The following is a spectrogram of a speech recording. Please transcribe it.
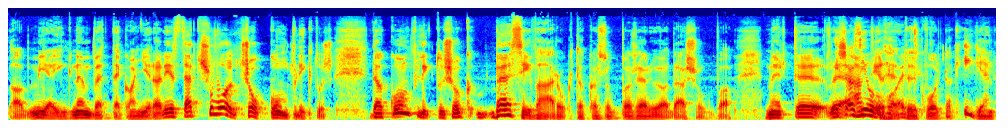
a mieink nem vettek annyira részt, tehát volt sok konfliktus. De a konfliktusok beszivárogtak azokba az előadásokba, mert és az átélhetők volt. voltak. Igen,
